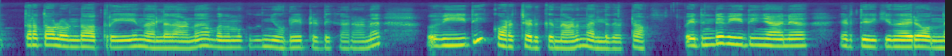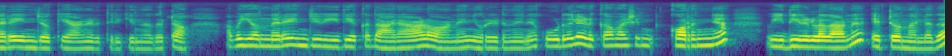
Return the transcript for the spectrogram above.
എത്രത്തോളം ഉണ്ടോ അത്രയും നല്ലതാണ്. അപ്പോൾ നമുക്കിത് ഞൊറിയിട്ടെടുക്കാനാണ് അപ്പോൾ വീതി കുറച്ചെടുക്കുന്നതാണ് നല്ലത് കേട്ടോ. അപ്പോൾ ഇതിന്റെ വീതി ഞാൻ എടുത്തിരിക്കുന്നത് ഒരു ഒന്നര ഇഞ്ചൊക്കെയാണ് എടുത്തിരിക്കുന്നത് കേട്ടോ. അപ്പോൾ ഈ ഒന്നര ഇഞ്ച് വീതിയൊക്കെ ധാരാളമാണ് ഞൊറിയിടുന്നതിന്. കൂടുതൽ എടുക്കാൻ പക്ഷേ കുറഞ്ഞ വീതിയിലുള്ളതാണ് ഏറ്റവും നല്ലത്.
